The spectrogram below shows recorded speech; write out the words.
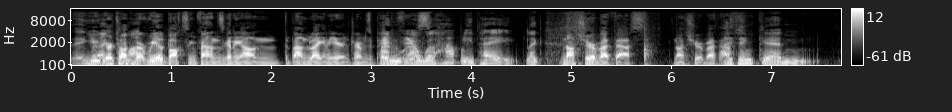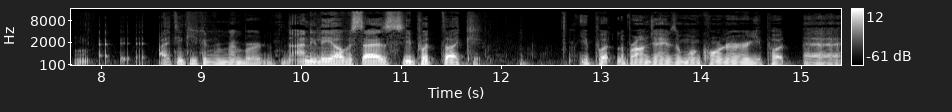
You, Like, you're come talking about real boxing fans getting on the bandwagon here in terms of pay per views. and will happily pay. Like Not sure about that. Not sure about that. I think, um, I think you can remember. Andy Lee always says you put like, you put LeBron James in one corner. You put uh,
